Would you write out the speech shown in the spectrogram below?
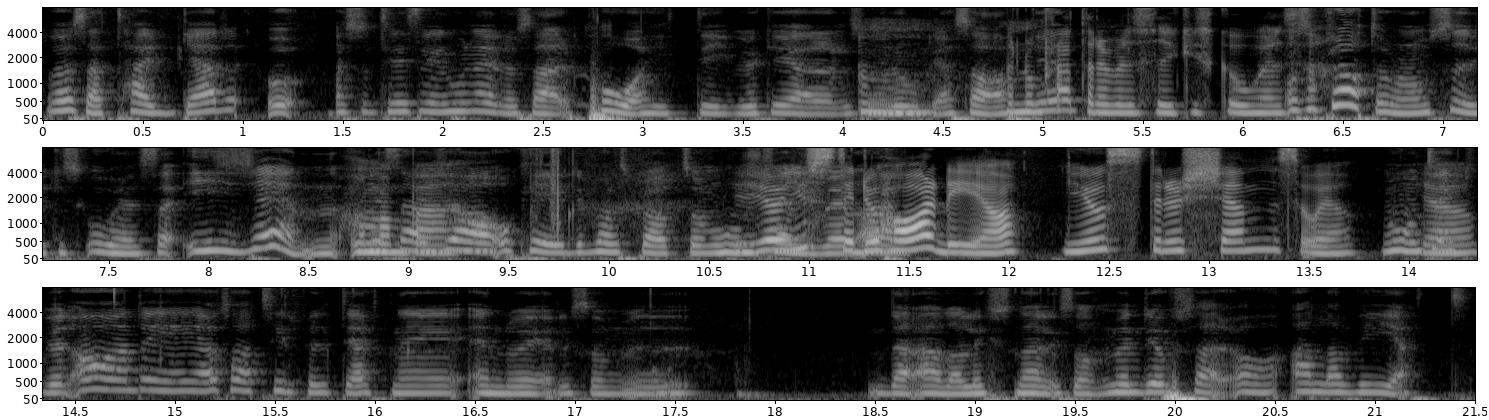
Då var jag såhär taggad och alltså Therese Lindgren hon är ändå såhär påhittig, brukar göra liksom Mm. roliga saker. men hon pratade väl psykisk och ohälsa? så pratar hon om psykisk ohälsa igen. Och Och det är såhär, bara- ja okej det behövs prata om. Hon Ja just det, väl, du ja, har det ja. Just det, du känner så ja. Men hon Ja. tänkte väl, ja det är, jag tar tillfället i akt när jag ändå är liksom i, där alla lyssnar liksom. Men det är också såhär, ja alla vet.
